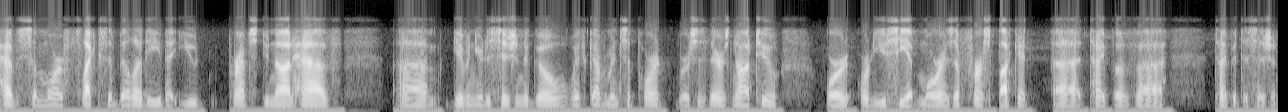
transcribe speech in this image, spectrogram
have some more flexibility that you perhaps do not have, um, given your decision to go with government support versus theirs not to? Or do you see it more as a first bucket uh, uh, type of decision?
